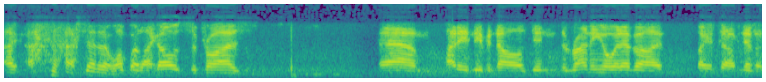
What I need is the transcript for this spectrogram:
I, I said it at one point. Like I was surprised. Um, I didn't even know I was in the running or whatever. I, like I said, I've never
